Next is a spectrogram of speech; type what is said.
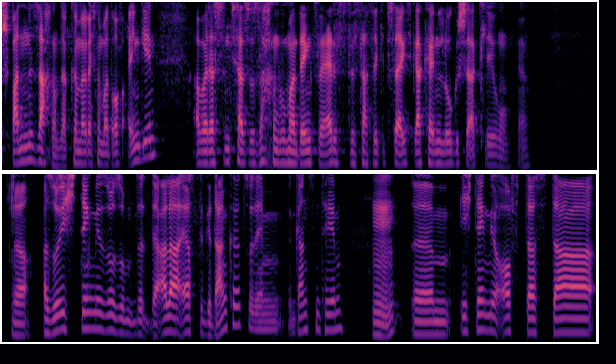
spannende Sachen. Da können wir gleich nochmal drauf eingehen. Aber das sind ja so Sachen, wo man denkt, so, ja, das, das dafür gibt es ja eigentlich gar keine logische Erklärung. Ja, ja also ich denke mir so, so, der allererste Gedanke zu dem ganzen Themen. Mhm. Ähm, ich denke mir oft, dass da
